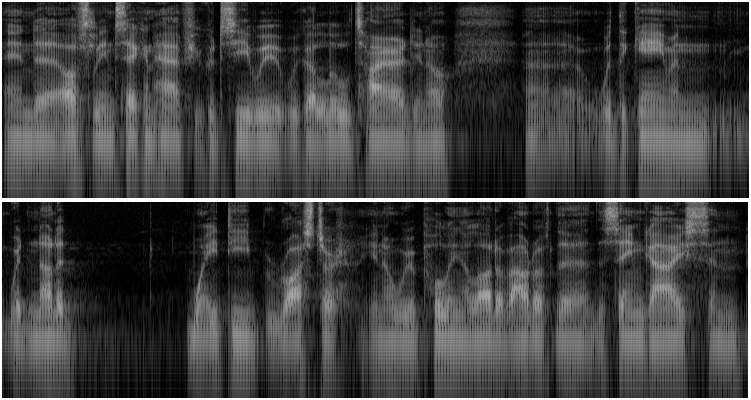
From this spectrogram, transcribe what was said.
And uh, obviously in second half, you could see we, we got a little tired, you know, uh, with the game and with not a way deep roster. You know, we were pulling a lot of out of the, the same guys. And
